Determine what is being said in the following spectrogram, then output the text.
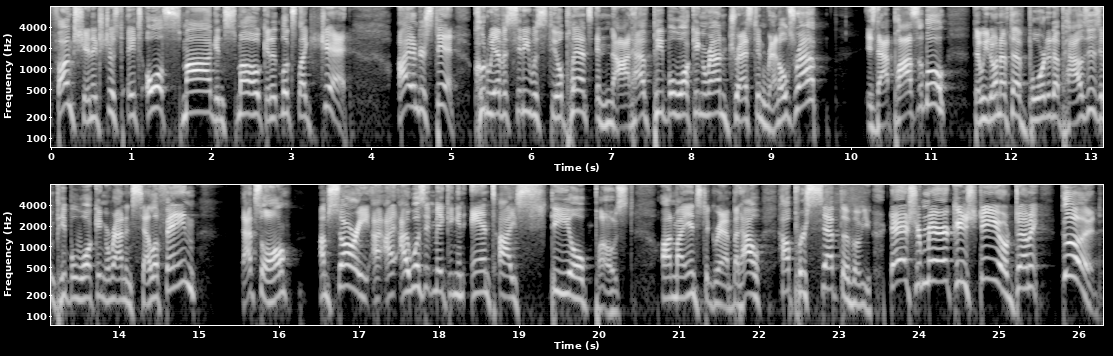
function. It's just, it's all smog and smoke, and it looks like shit. I understand. Could we have a city with steel plants and not have people walking around dressed in Reynolds wrap? Is that possible? That we don't have to have boarded up houses and people walking around in cellophane? That's all. I'm sorry. I, I, wasn't making an anti-steel post on my Instagram, but how how perceptive of you. That's American steel, dummy. Good.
